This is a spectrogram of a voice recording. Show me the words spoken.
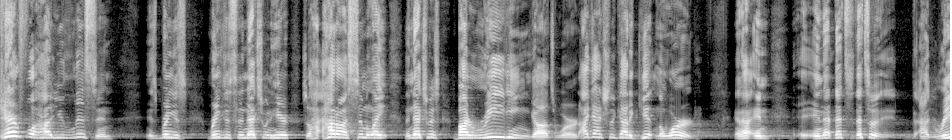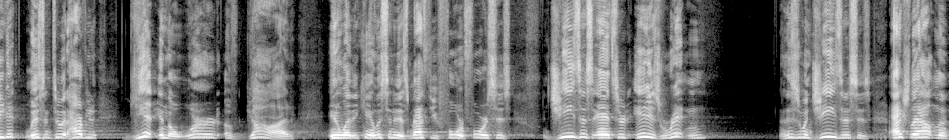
Careful how you listen is bring us brings us to the next one here. So, how do I assimilate? The next one is by reading God's word. I actually got to get in the word, and I, and and that, that's that's a I read it, listen to it, however you get in the word of God in a way that you can. Listen to this. Matthew four four says, Jesus answered, "It is written." And this is when Jesus is actually out in the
